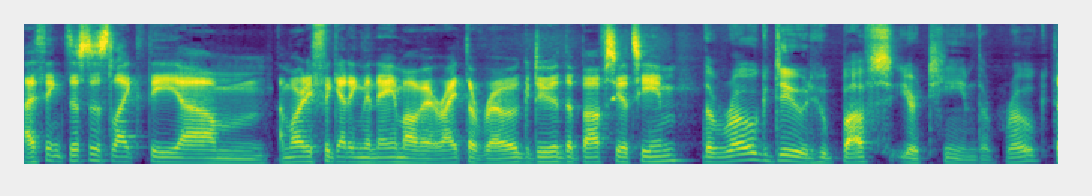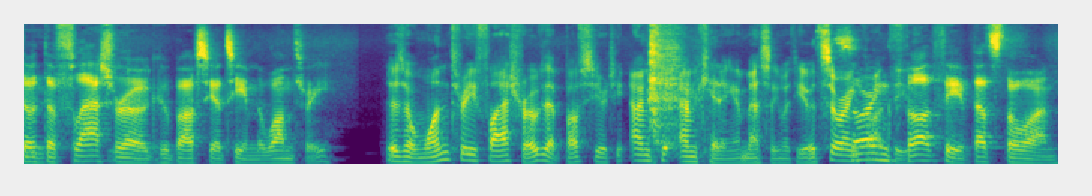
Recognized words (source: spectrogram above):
I think this is like the um I'm already forgetting the name of it, right? The rogue dude that buffs your team. The rogue dude who buffs your team. The rogue The the flash rogue who buffs your team, the 1-3. There's a 1-3 flash rogue that buffs your team. I'm ki- I'm kidding. I'm messing with you. It's Soaring, Soaring Thought, Thief. Thought Thief. That's the one.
